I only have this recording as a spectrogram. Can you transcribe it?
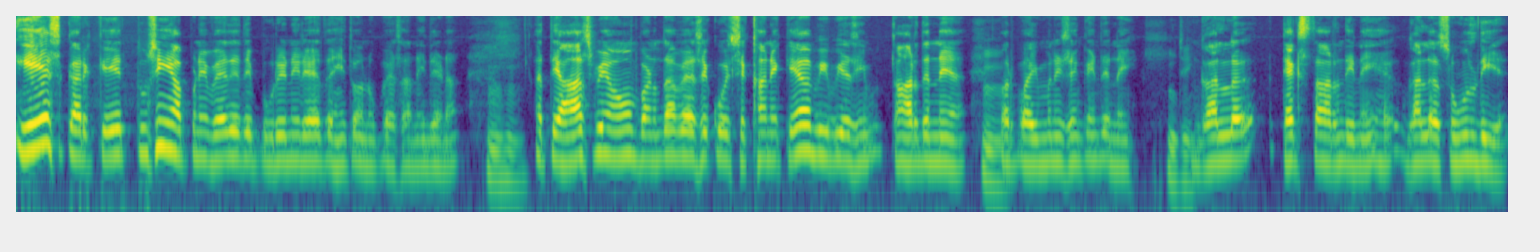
ਇਸ ਕਰਕੇ ਤੁਸੀਂ ਆਪਣੇ ਵਾਅਦੇ ਤੇ ਪੂਰੇ ਨਹੀਂ ਰਹੇ ਤਾਂ ਅਸੀਂ ਤੁਹਾਨੂੰ ਪੈਸਾ ਨਹੀਂ ਦੇਣਾ। ਹੂੰ ਹੂੰ। ਇਤਿਹਾਸ ਵੀ ਇਉਂ ਬਣਦਾ ਵੈਸੇ ਕੋਈ ਸਿੱਖਾਂ ਨੇ ਕਿਹਾ ਵੀ ਵੀ ਅਸੀਂ ਤਾਰ ਦਿੰਨੇ ਆ। ਪਰ ਭਾਈ ਮਨੀ ਸਿੰਘ ਕਹਿੰਦੇ ਨਹੀਂ। ਜੀ। ਗੱਲ ਟੈਕਸ ਤਾਰਨ ਦੀ ਨਹੀਂ ਹੈ ਗੱਲ ਅਸੂਲ ਦੀ ਹੂੰ।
